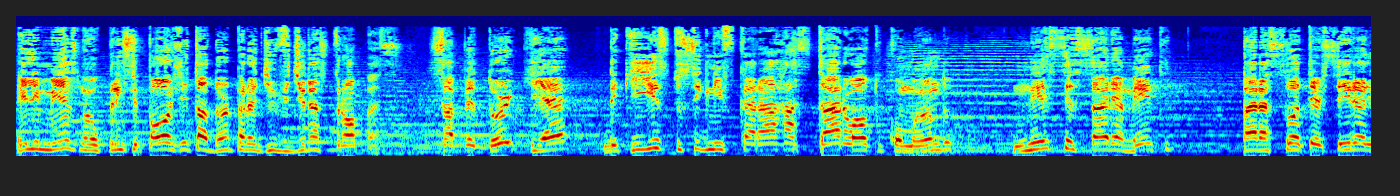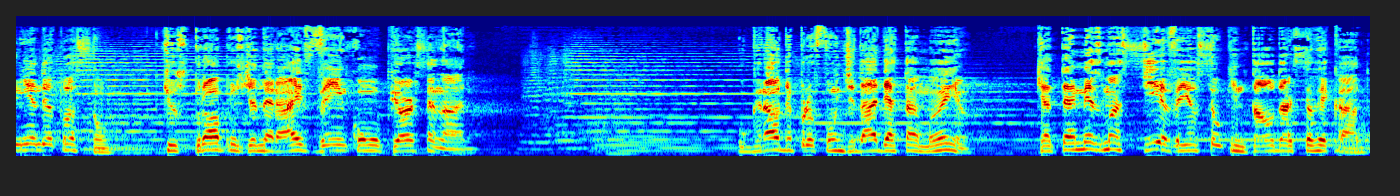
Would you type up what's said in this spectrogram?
Ele mesmo é o principal agitador para dividir as tropas, sabedor que é de que isto significará arrastar o alto comando necessariamente para sua terceira linha de atuação, que os próprios generais veem como o pior cenário. O grau de profundidade é tamanho que até mesmo a CIA veio ao seu quintal dar seu recado.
